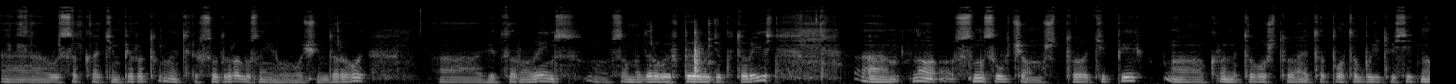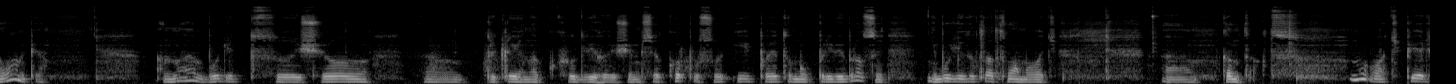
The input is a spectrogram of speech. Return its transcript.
э, высокотемпературный, 300 градусный, его очень дорогой. Э, Виктор Рейнс, самый дорогой в природе, который есть. Э, но смысл в чем? Что теперь, кроме того, что эта плата будет висеть на лампе, она будет еще приклеена к двигающемуся корпусу и поэтому при вибрации не будет отламывать Э, контакт. Ну а теперь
